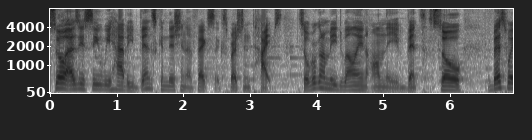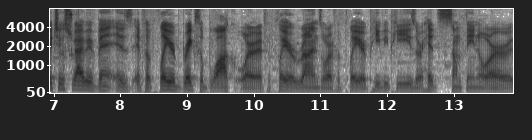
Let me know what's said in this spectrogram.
so as you see, we have events, condition, effects, expression types. So we're going to be dwelling on the events. So the best way to describe an event is if a player breaks a block, or if a player runs, or if a player PvPs, or hits something, or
